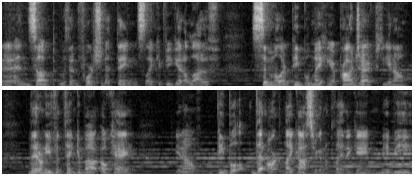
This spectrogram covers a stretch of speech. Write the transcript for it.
it ends up with unfortunate things, like if you get a lot of similar people making a project, you know, they don't even think about, okay, you know, people that aren't like us are to play the game. Maybe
